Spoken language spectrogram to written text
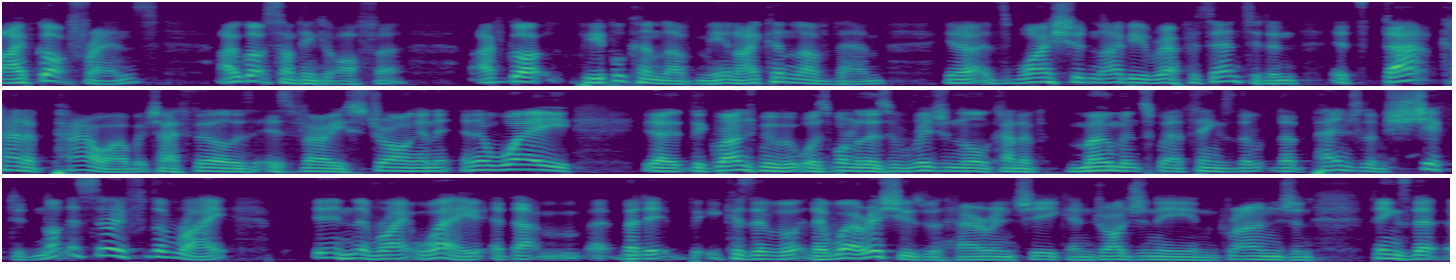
I've got friends, I've got something to offer. I've got people can love me and I can love them. You know, why shouldn't I be represented? And it's that kind of power which I feel is, is very strong. And in a way, you know, the grunge movement was one of those original kind of moments where things the, the pendulum shifted, not necessarily for the right, in the right way at that, but it because there were, there were issues with heroin chic, androgyny, and grunge, and things that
